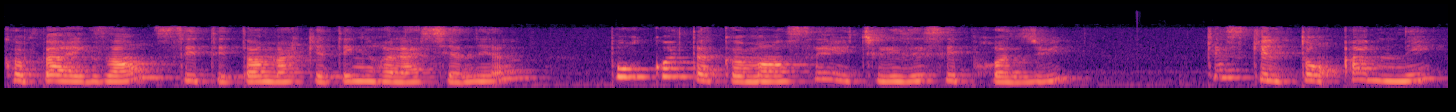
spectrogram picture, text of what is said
Comme par exemple, si tu es en marketing relationnel, pourquoi tu as commencé à utiliser ces produits, qu'est-ce qu'ils t'ont amené,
